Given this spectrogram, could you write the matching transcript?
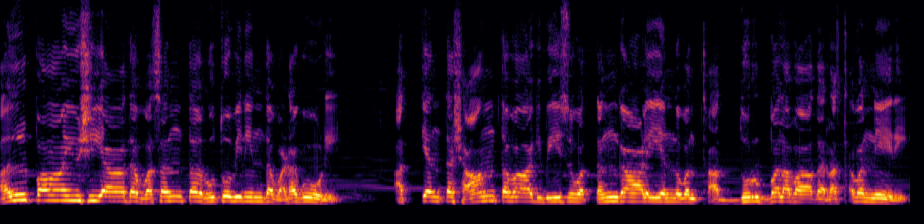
ಅಲ್ಪಾಯುಷಿಯಾದ ವಸಂತ ಋತುವಿನಿಂದ ಒಡಗೂಡಿ ಅತ್ಯಂತ ಶಾಂತವಾಗಿ ಬೀಸುವ ತಂಗಾಳಿ ಎನ್ನುವಂತಹ ದುರ್ಬಲವಾದ ರಥವನ್ನೇರಿ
